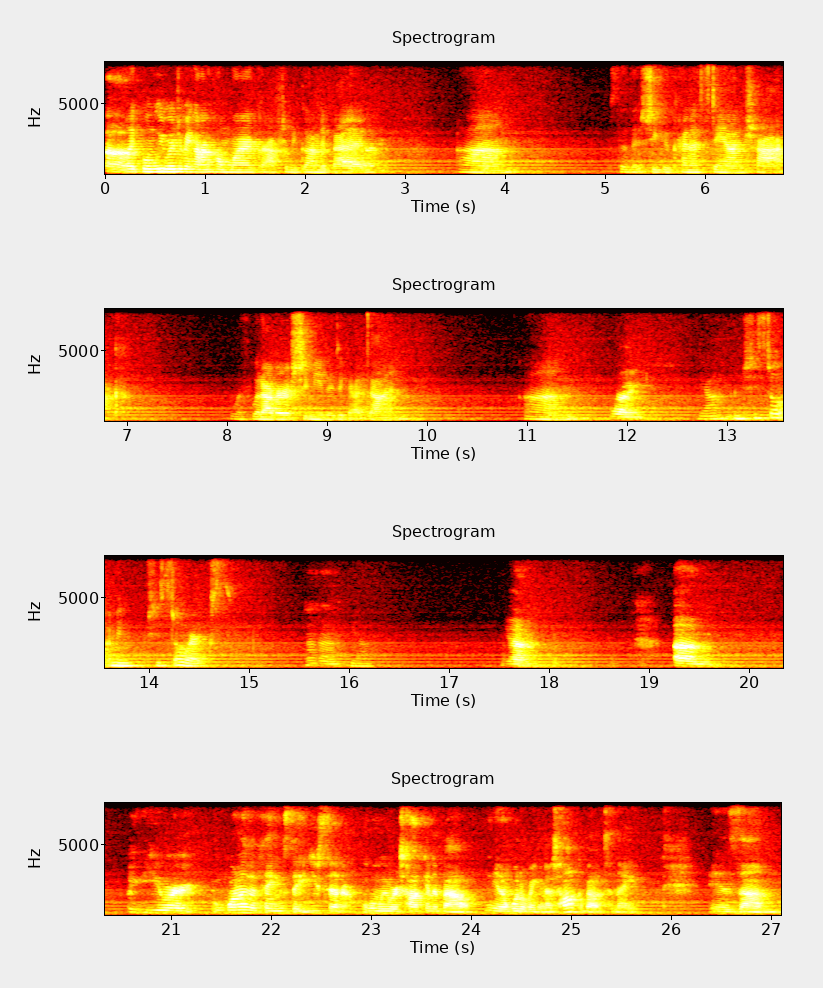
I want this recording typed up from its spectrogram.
Um, like when we were doing our homework or after we'd gone to bed, um, so that she could kind of stay on track with whatever she needed to get done. Um, right. yeah, and she still, I mean, she still works. hmm Yeah. Yeah. Um, you were one of the things that you said when we were talking about, you know, what are we going to talk about tonight? Is um,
